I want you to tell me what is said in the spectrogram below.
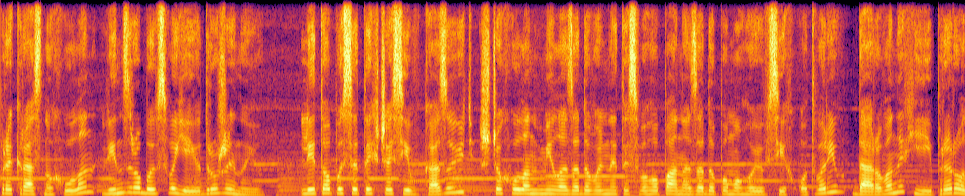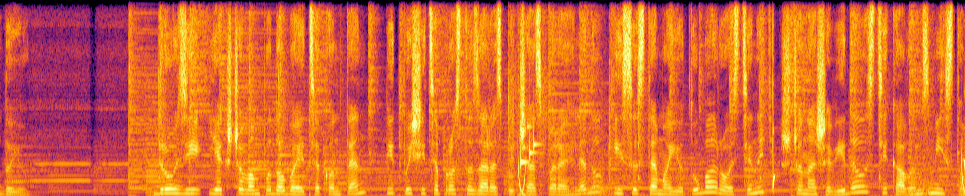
прекрасну Хулан, він зробив своєю дружиною. Літописи тих часів вказують, що Хулан вміла задовольнити свого пана за допомогою всіх отворів, дарованих їй природою. Друзі, якщо вам подобається контент, підпишіться просто зараз під час перегляду, і система Ютуба розцінить, що наше відео з цікавим змістом.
